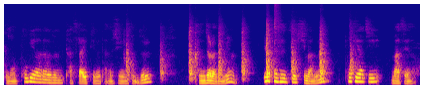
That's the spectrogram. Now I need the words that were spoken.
그만 포기하라는 가스라이팅을 당하시는 분들 간절하다면 1%의 희망을 포기하지 마세요.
